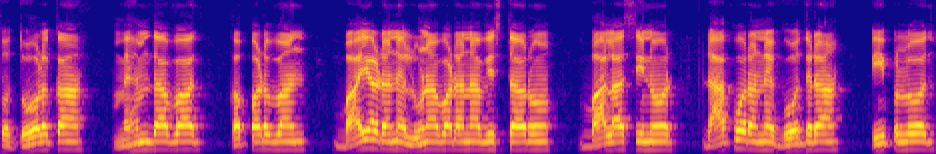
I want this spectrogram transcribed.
તો ધોળકા, મહેમદાવાદ કપડવન બાયડ અને લુણાવાડાના વિસ્તારો, બાલાસિનોર, ડાકોર અને ગોધરા, પીપલોદ,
